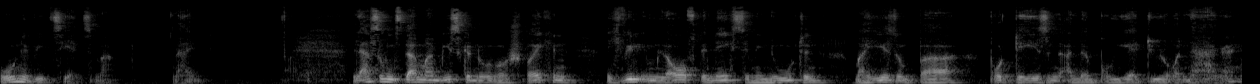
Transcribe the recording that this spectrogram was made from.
Ohne Witz jetzt mal. Nein. Lass uns da mal ein bisschen drüber sprechen. Ich will im Lauf der nächsten Minuten mal hier so ein paar Prothesen an der Bruyertüre nageln.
